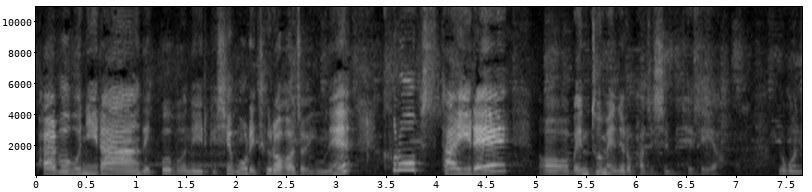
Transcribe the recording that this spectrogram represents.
팔 부분이랑 넥 부분이 이렇게 시볼이 들어가져 있는 크롭 스타일의 어, 맨투맨으로 봐주시면 되세요. 요거는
